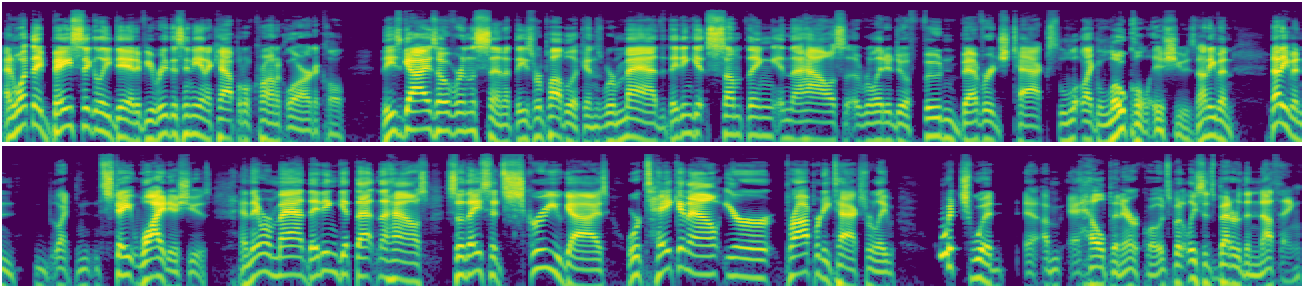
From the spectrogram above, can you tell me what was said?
And what they basically did, if you read this Indiana Capital Chronicle article, these guys over in the Senate, these Republicans, were mad that they didn't get something in the House uh, related to a food and beverage tax, like local issues, not even not even like statewide issues. And they were mad they didn't get that in the House. So they said, screw you guys. We're taking out your property tax relief, which would um, help in air quotes, but at least it's better than nothing.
